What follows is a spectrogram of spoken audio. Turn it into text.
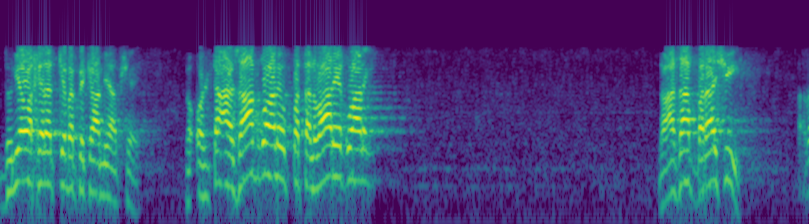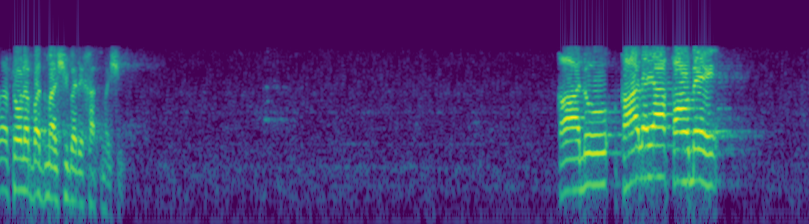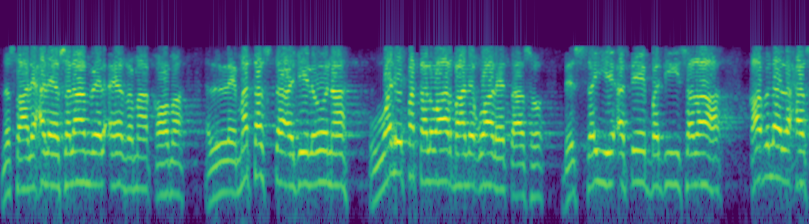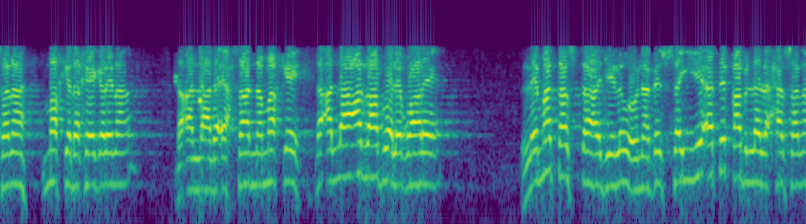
دنیا و خیرت کے بپے کامیاب شے نو الٹا عذاب گواڑے اوپا تلوار گواڑے نو عذاب براشی ٹول بدماشی بری ختمشی قالو، قال یا قومے قوم نصالح علیہ السلام ویل، اے رما قوم لما تستعجلون ولی پتلوار بانے غوارے تاسو، بسیئت بدی صدا، قبل الحسن مخی دخے گرنا دا اللہ دا احسان نمخی دا اللہ عذاب ولی غوارے۔ لما تستعجلون بسیئت قبل الحسن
